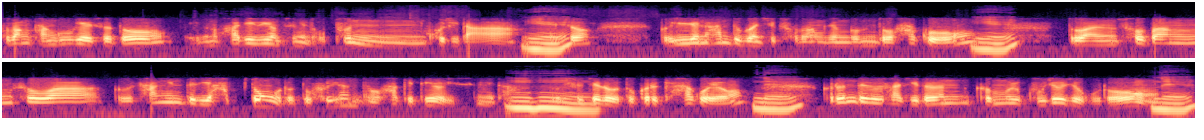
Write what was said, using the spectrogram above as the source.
소방 당국에서도 이건 화재 위험성이 높은 곳이다. 예. 그래서 그 1년에 한두 번씩 소방 점검도 하고 예. 또한 소방서와 그 상인들이 합동으로 또 훈련도 하게 되어 있습니다. 또 실제로 또 그렇게 하고요. 네. 그런데도 사실은 건물 구조적으로 네.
